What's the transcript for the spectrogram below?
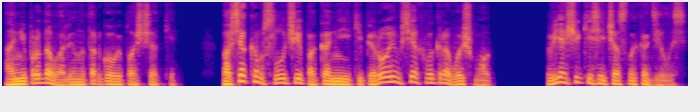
а не продавали на торговой площадке. Во всяком случае, пока не экипируем всех в игровой шмот. В ящике сейчас находилось.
